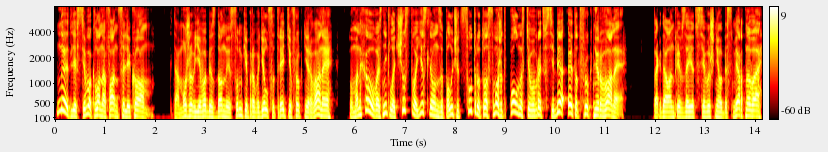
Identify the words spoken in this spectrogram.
но и для всего клана Фан целиком. К тому же в его бездонной сумке пробудился третий фрукт Нирваны. У Манхао возникло чувство, если он заполучит сутру, то сможет полностью выбрать в себя этот фрукт Нирваны. Тогда он превзойдет Всевышнего Бессмертного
